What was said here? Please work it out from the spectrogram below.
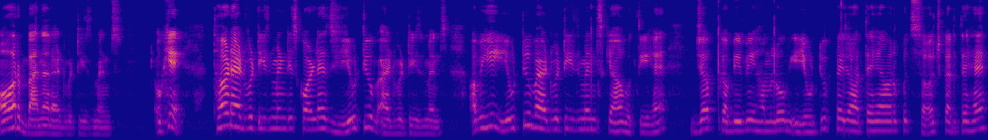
और banner advertisements okay third advertisement is called as YouTube advertisements अब ये यूट्यूब एडवर्टीजमेंट्स क्या होती है? जब कभी भी हम लोग यूट्यूब पे जाते हैं और कुछ सर्च करते हैं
